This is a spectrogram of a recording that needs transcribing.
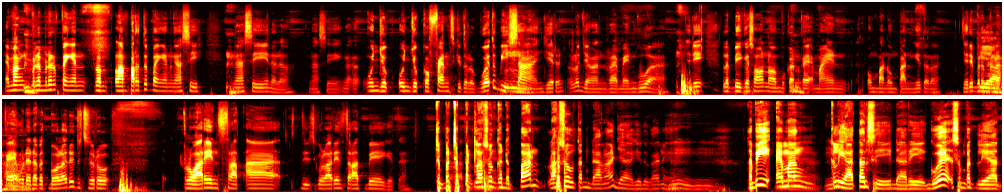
Emang bener-bener pengen Lam- Lampard tuh pengen ngasih ngasih ini loh, ngasih unjuk unjuk ke fans gitu loh. Gue tuh bisa anjir. Lu jangan remehin gua. Jadi lebih ke sono bukan kayak main umpan-umpan gitu loh. Jadi bener-bener Iya. kayak udah dapat bola itu disuruh keluarin strat A, dikeluarin strat B gitu. Cepet-cepet langsung ke depan, langsung tendang aja gitu kan ya. Hmm, hmm. Tapi emang Hmm. kelihatan sih dari gue sempet lihat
